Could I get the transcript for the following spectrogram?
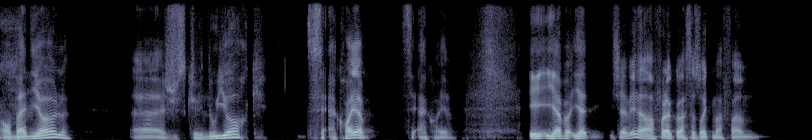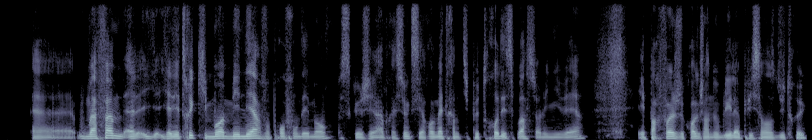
en bagnole jusque New York. C'est incroyable. C'est incroyable. Et il y a, il y a- j'avais la dernière fois la conversation avec ma femme. euh, où ma femme, il y a- des trucs qui, moi, m'énervent profondément parce que j'ai l'impression que c'est remettre un petit peu trop d'espoir sur l'univers. Et parfois, je crois que j'en oublie la puissance du truc.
